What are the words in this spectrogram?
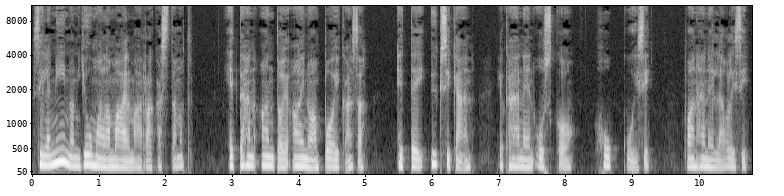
Sillä niin on Jumala maailmaa rakastanut, että hän antoi ainoan poikansa, ettei yksikään, joka häneen uskoo, hukkuisi, vaan hänellä olisi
